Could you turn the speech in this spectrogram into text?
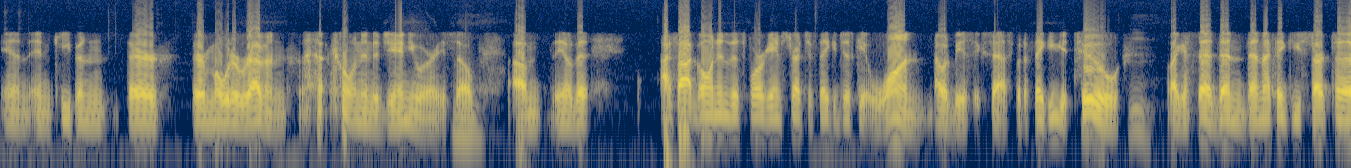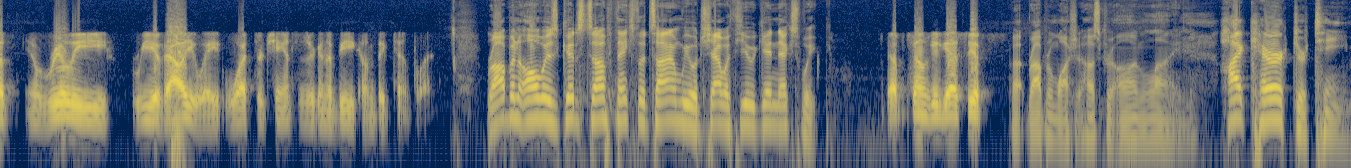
in in keeping their their motor revving going into January. So, um, you know that. I thought going into this four game stretch, if they could just get one, that would be a success. But if they can get two, like I said, then then I think you start to you know really reevaluate what their chances are going to be come Big Ten play. Robin, always good stuff. Thanks for the time. We will chat with you again next week. Yep, sounds good, guys. See you. Uh, Robin Wash at Husker Online. High character team.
